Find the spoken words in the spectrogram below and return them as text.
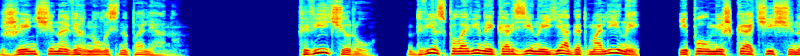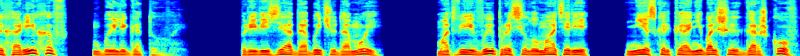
женщина вернулась на поляну. К вечеру две с половиной корзины ягод малины и полмешка очищенных орехов были готовы. Привезя добычу домой, Матвей выпросил у матери несколько небольших горшков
